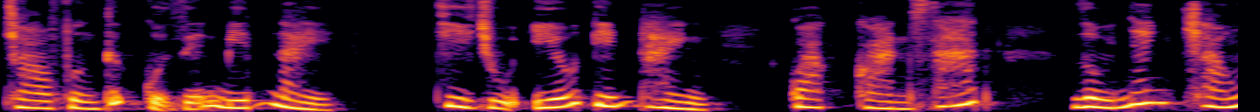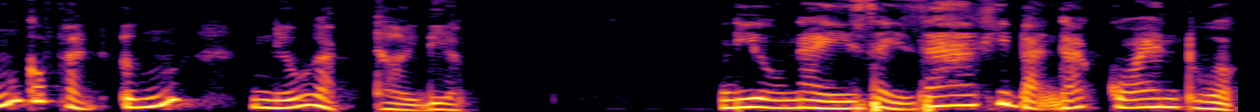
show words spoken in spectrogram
cho phương thức của diễn biến này, chỉ chủ yếu tiến hành qua quan sát rồi nhanh chóng có phản ứng nếu gặp thời điểm. Điều này xảy ra khi bạn đã quen thuộc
